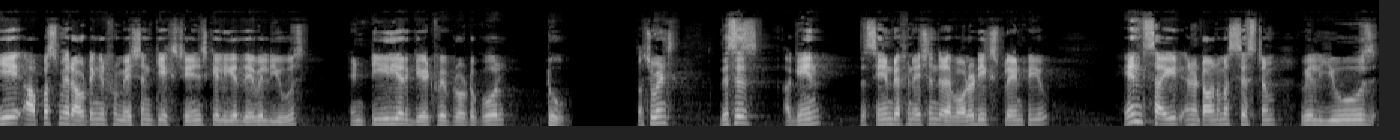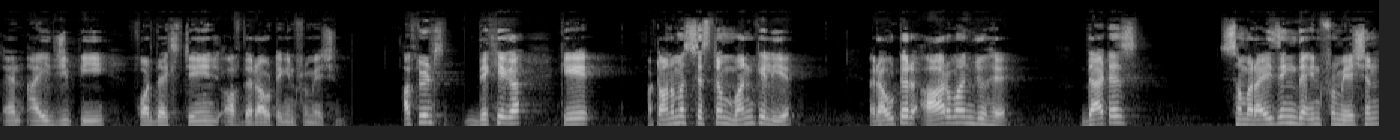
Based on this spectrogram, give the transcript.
یہ آپس میں راؤٹنگ انفارمیشن کی ایکسچینج کے لیے they will use interior gateway protocol to students this is again the same definition already explain to you inside an autonomous system will use an I G P for the exchange of the routing information اب اسٹوڈینٹس دیکھیے گا کہ اٹانومس سسٹم ون کے لیے راؤٹر آر ون جو ہے that is summarizing the information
